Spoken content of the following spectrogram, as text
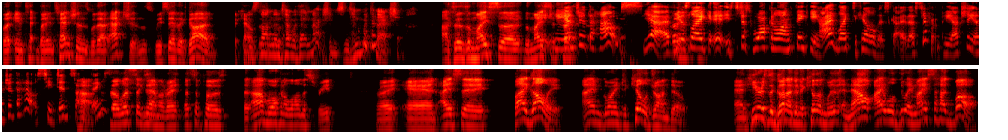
but intent, but intentions without actions, we say that God accounts. It's not an intent without an action. It's intent with an action. Uh, so the mice, uh, the mice. He, he entered the house. Yeah, if he was like, it- it's just walking along thinking, I'd like to kill this guy. That's different. He actually entered the house. He did Ah, something. so let's examine, right? Let's suppose that I'm walking along the street, right? And I say, by golly, I am going to kill John Doe. And here's the gun I'm going to kill him with. And now I will do a Maisa Hagba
